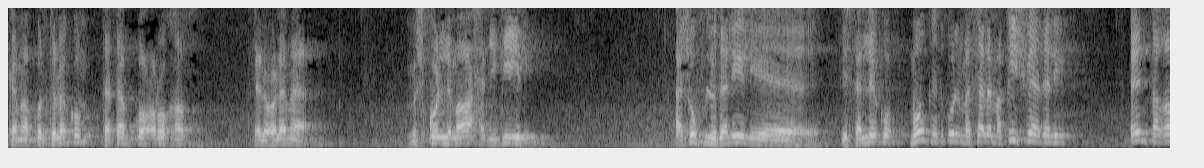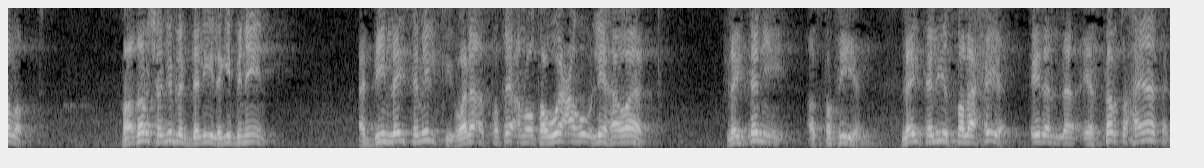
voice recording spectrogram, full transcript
كما قلت لكم تتبع رخص العلماء. مش كل ما واحد يجي لي أشوف له دليل يسلكه ممكن تكون المسألة ما فيش فيها دليل. أنت غلط. ما أقدرش أجيب لك دليل أجيب منين؟ الدين ليس ملكي ولا أستطيع أن أطوعه لهواك. ليتني أستطيع. ليت لي صلاحية. إذا يسرت حياتك.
